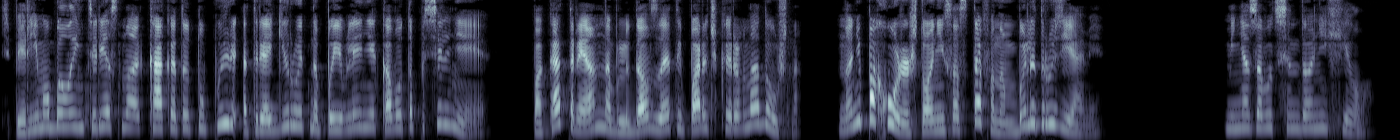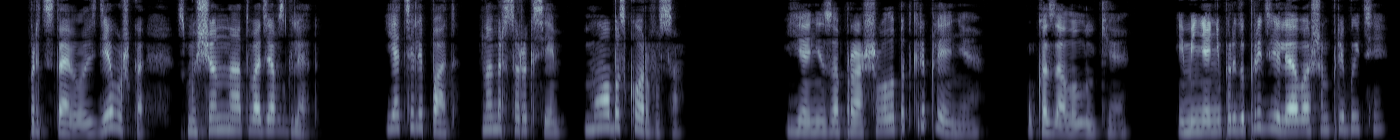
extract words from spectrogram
Теперь ему было интересно, как этот упырь отреагирует на появление кого-то посильнее. Пока Триан наблюдал за этой парочкой равнодушно, но не похоже, что они со Стефаном были друзьями. «Меня зовут Синдони Хилл», — представилась девушка, смущенно отводя взгляд. «Я телепат, номер 47, мы оба с Корвуса». «Я не запрашивала подкрепление», — указала Лукия. «И меня не предупредили о вашем прибытии».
